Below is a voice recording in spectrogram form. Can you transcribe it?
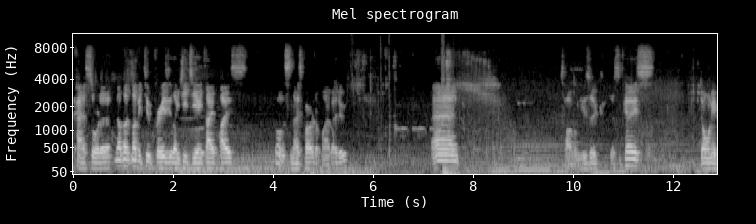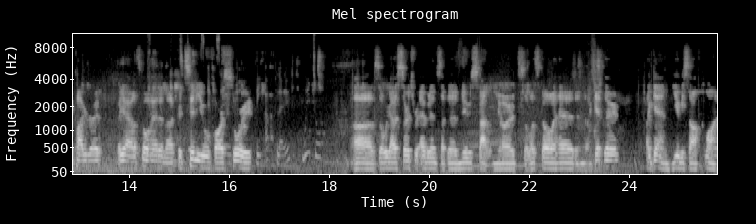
kind of, sort of. No, no, nothing too crazy, like GTA type heist. Oh, this is a nice car. Don't mind if I do. And toggle music, just in case. Don't want to get copyright. But yeah, let's go ahead and uh, continue with our story. Uh, so we gotta search for evidence at the new Scotland Yard. So let's go ahead and uh, get there. Again, Ubisoft, come on.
